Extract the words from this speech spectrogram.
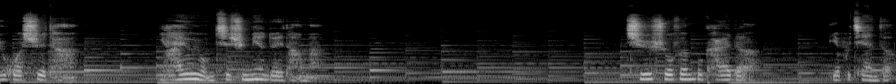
如果是他，你还有勇气去面对他吗？其实说分不开的，也不见得。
